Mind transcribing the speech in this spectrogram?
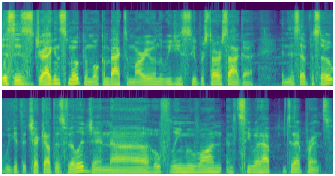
This is Dragon Smoke, and welcome back to Mario and Luigi's Superstar Saga. In this episode, we get to check out this village and uh, hopefully move on and see what happened to that prince.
